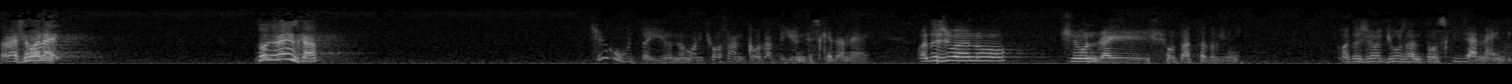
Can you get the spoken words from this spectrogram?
それはしょうがない。そうじゃないですか？中国というのも、ね、共産党だと言うんですけどね、私はあの、周恩来首相と会った時に、私は共産党好きじゃないんで、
